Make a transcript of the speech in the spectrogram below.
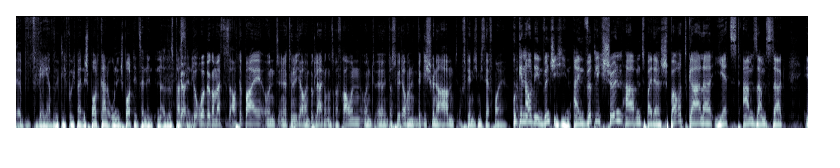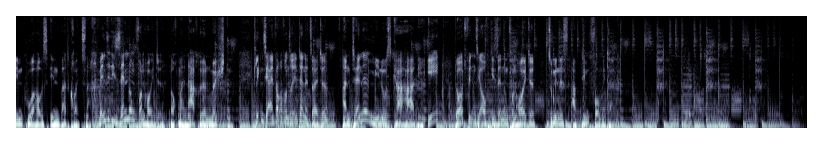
äh, wäre ja wirklich furchtbar eine Sportgala ohne den Sportdezernenten. Also das passt ja, Ja, nicht. der Oberbürgermeister ist auch dabei und natürlich auch in Begleitung unserer Frauen und äh, das wird auch ein wirklich schöner Abend, auf den ich mich sehr freue. Und genau den wünsche ich Ihnen. Einen wirklich schönen Abend bei der Sportgala jetzt am Samstag im Kurhaus in Bad Kreuznach. Wenn Sie die Sendung von heute nochmal nachhören möchten, klicken Sie einfach auf unsere Internetseite antenne-kh.de. Dort finden Sie auch die Sendung von heute, zumindest ab dem Vormittag.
